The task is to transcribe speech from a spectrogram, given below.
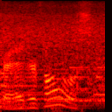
Treasure Falls.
